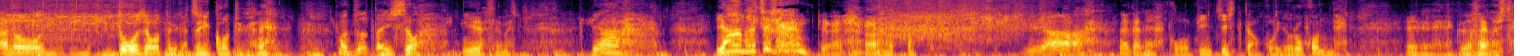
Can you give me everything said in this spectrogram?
あの、同情というか随行というかね、もうずっと一緒にいらっしゃいました。いやー、いやー、松井さんってね、いやー、なんかね、こう、ピンチヒッターをこう、喜んで、えーくださいまして、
